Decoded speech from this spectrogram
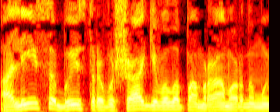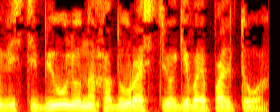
Алиса быстро вышагивала по мраморному вестибюлю, на ходу расстегивая пальто.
